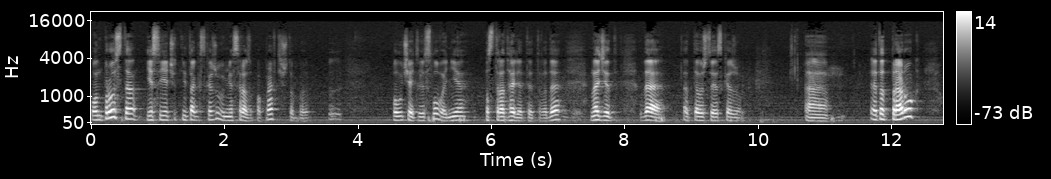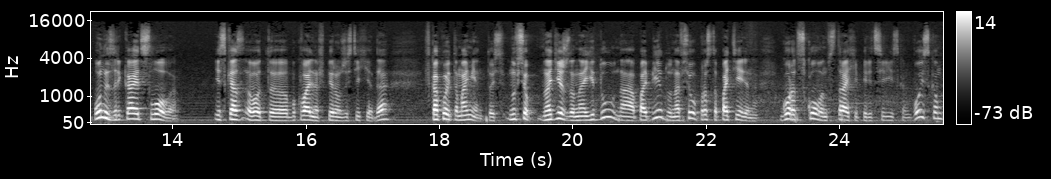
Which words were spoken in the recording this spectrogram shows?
он просто, если я что-то не так скажу, вы меня сразу поправьте, чтобы получатели слова не пострадали от этого, да? Значит, да, от того, что я скажу. А, этот пророк, он изрекает слово, и сказ, вот э, буквально в первом же стихе, да, в какой-то момент. То есть, ну все, надежда на еду, на победу, на все просто потеряно. Город скован в страхе перед сирийским войском,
